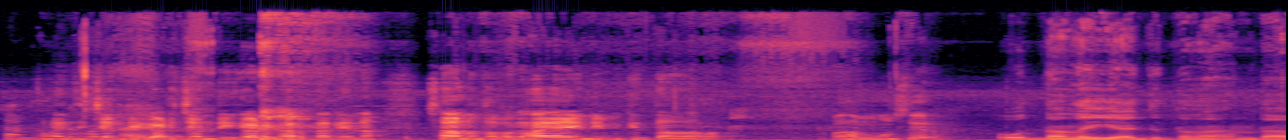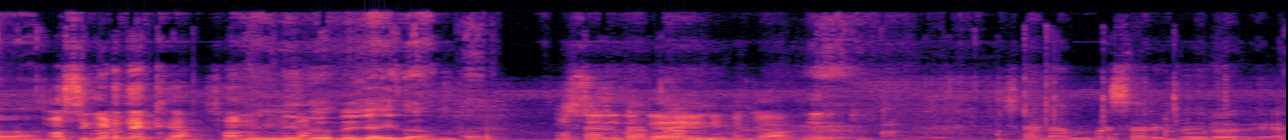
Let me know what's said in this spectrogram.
ਸਾਨੂੰ ਚੰਡੀਗੜ੍ਹ ਚੰਡੀਗੜ੍ਹ ਕਰਦਾ ਰਹਿਣਾ ਸਾਨੂੰ ਤਾਂ ਵਿਖਾਇਆ ਹੀ ਨਹੀਂ ਵੀ ਕਿੱਦਾਂ ਦਾ ਵਾ। ਉਹਦਾ ਮੂੰਹ ਸਿਰ। ਉਦਾਂ ਦਾ ਹੀ ਆ ਜਿੱਦਾਂ ਦਾ ਹੁੰਦਾ ਵਾ। ਅਸੀਂ ਕਿਹੜਾ ਦੇਖਿਆ? ਸਾਨੂੰ ਇੰਨੀ ਦੂਰ ਨਹੀਂ ਜਾਈਦਾ ਹੁੰਦਾ। ਅਸੀਂ ਜਦੋਂ ਗਏ ਹੀ ਨਹੀਂ ਪੰਜਾਬ ਫਿਰ ਕੀ? ਸਾਡਾ ਅੰਮ੍ਰਿਤਸਰ ਹੀ ਦੂਰ ਹੋ ਗਿਆ।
